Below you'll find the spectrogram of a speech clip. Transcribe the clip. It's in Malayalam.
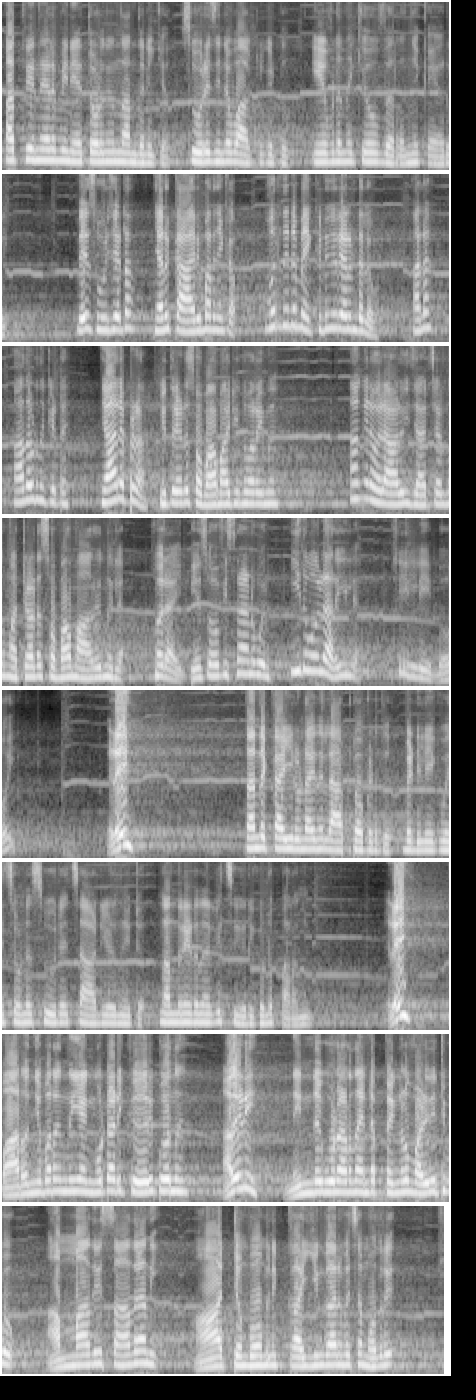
അത്രയും നേരം വിനയത്തോടെ നിന്ന് നന്ദനിക്ക് സൂരജിന്റെ വാക്കുകൾ കിട്ടും. എവിടെ നിന്നൊക്കെയോ വിറഞ്ഞു കയറി. ദേ സൂര്യചേട്ടാ ഞാൻ കാര്യം പറഞ്ഞേക്കാം. വെറുതെ എന്റെ മെക്കിട്ട് കയറിയാലുണ്ടല്ലോ. അല്ല അതവിടെ നിൽക്കട്ടെ. ഞാനെപ്പോഴാ മിത്രയുടെ സ്വഭാവം മാറ്റി എന്ന് പറയുന്നത്? അങ്ങനെ ഒരാൾ വിചാരിച്ചായിരുന്നു മറ്റൊരാളുടെ സ്വഭാവം മാറിയൊന്നുമില്ല ഒരു ഐ പി എസ് ഓഫീസറാണ് പോലും. ഇതുപോലും അറിയില്ല. Silly boy. എടേ. തന്റെ കയ്യിലുണ്ടായിരുന്ന ലാപ്ടോപ്പ് എടുത്ത് ബെഡിലേക്ക് വെച്ചുകൊണ്ട് സൂര്യ ചാടി എഴുന്നേറ്റ് നന്ദനയുടെ നേർക്ക് ചീറിക്കൊണ്ട് പറഞ്ഞു. എടേ പറഞ്ഞു പറഞ്ഞ് നീ എങ്ങോട്ടാടി കയറിപ്പോന്ന് അതെടി. നിന്റെ കൂടെ നടന്ന എന്റെ പെങ്ങളും വഴിതെറ്റി പോകും അമ്മാതിരി സാധന നീ. ആറ്റം ബോംബിന് കയ്യും കാലും വെച്ച മുതൽ.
